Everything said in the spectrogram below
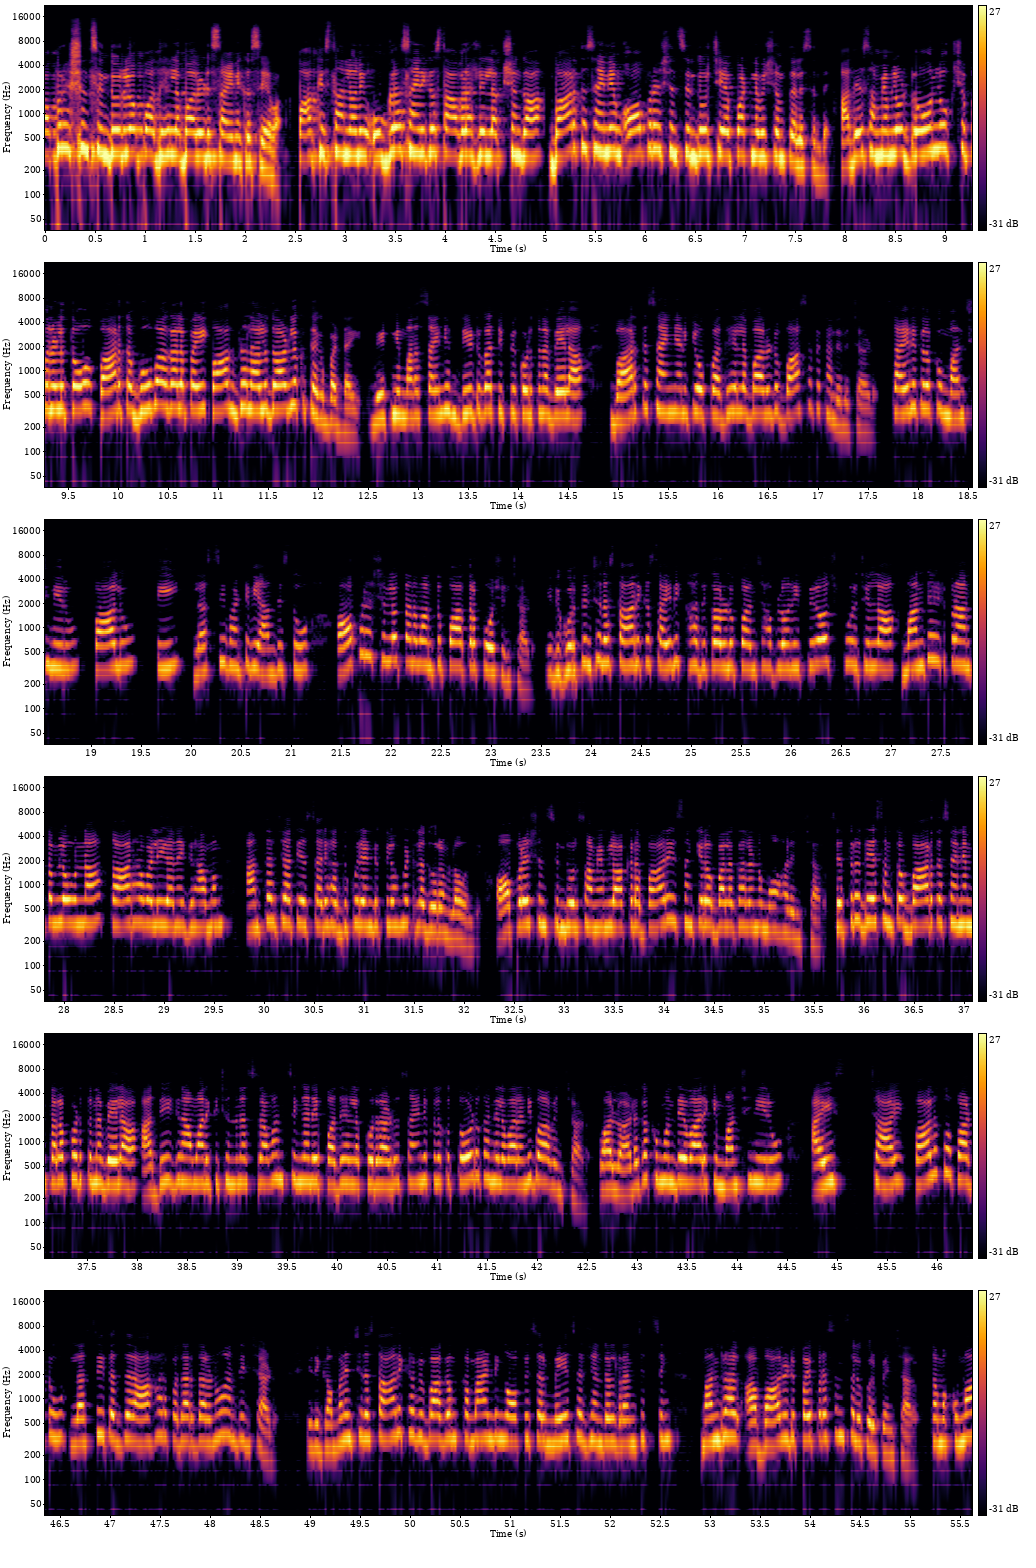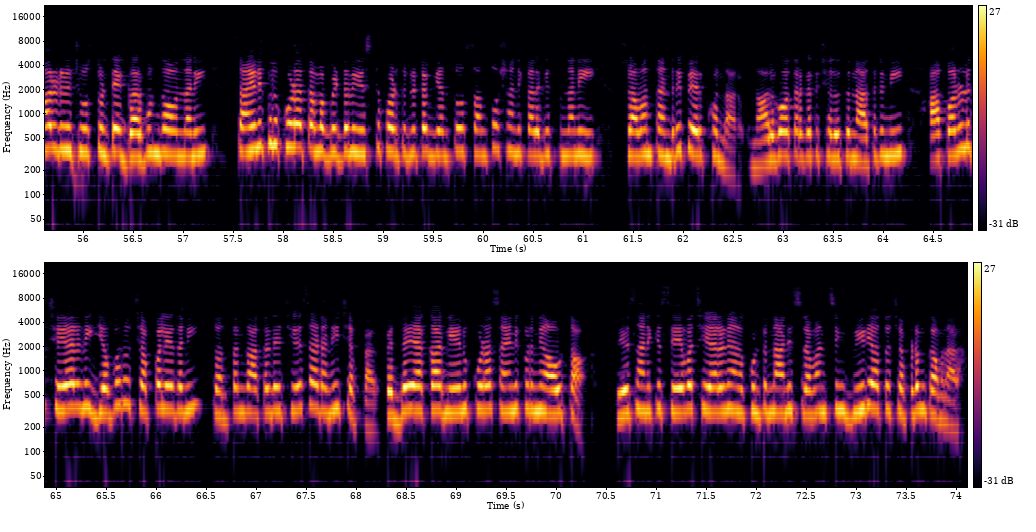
Operation సింధూర్లో పదేళ్ళ బాలుడి సైనిక సేవ. పాకిస్తాన్లోని ఉగ్ర సైనిక స్థావరాల్ని లక్ష్యంగా భారత సైన్యం ఆపరేషన్ సింధూర్ చేపట్టిన విషయం తెలిసిందే. అదే సమయంలో డ్రోన్లు క్షిపణులతో భారత భూభాగాలపై పాక్ దళాలు దాడులకు తెగబడ్డాయి. వీటిని మన సైన్యం ధీటుగా తిప్పికొడుతున్న వేళ భారత సైన్యానికి ఓ పదేళ్ళ బాలుడు బాసటగా నిలిచాడు సైనికులకు మంచినీరు పాలు టీ లస్సీ వంటివి అందిస్తూ ఆపరేషన్లో తన వంతు పాత్ర పోషించాడు. ఇది గుర్తించిన స్థానిక సైనిక అధికారులు పంజాబ్లోని ఫిరోజ్పూర్ జిల్లా మందేట్ ప్రాంతంలో ఉన్న తారావళి అనే గ్రామం అంతర్జాతీయ సరిహద్దుకు రెండు కిలోమీటర్ల దూరంలో ఉంది. ఆపరేషన్ సింధూర్ సమయంలో అక్కడ భారీ సంఖ్యలో బలగాలను మోహరించారు. శత్రు దేశంతో భారత సైన్యం తలపడుతున్న వేళ అదే గ్రామానికి చెందిన శ్రవణ్ సింగ్ అనే పదేళ్ళ కుర్రాడు సైనికులకు తోడుగా నిలవాలని భావించాడు. వాళ్ళు అడగక ముందే వారికి మంచినీరు ఐస్ చాయ్ పాలతో పాటు లస్సీ తదితర ఆహార పదార్థాలను అందించాడు. ఇది గమనించిన స్థానిక విభాగం commanding officer major general Ranjit Singh Manral ఆ బాలుడిపై ప్రశంసలు కురిపించారు. తమ కుమారుడిని చూస్తుంటే గర్వంగా ఉందని సైనికులు కూడా తమ బిడ్డను ఇష్టపడుతుండటం ఎంతో సంతోషాన్ని కలిగిస్తుందని శ్రవణ్ తండ్రి పేర్కొన్నారు. నాలుగవ తరగతి చదువుతున్న అతడిని ఆ పనులు చేయాలని ఎవరూ చెప్పలేదని సొంతంగా అతడే చేశాడని చెప్పారు. పెద్దయ్యాక నేను కూడా సైనికుడిని అవుతా దేశానికి సేవ చేయాలని అనుకుంటున్నా అని శ్రవణ్ సింగ్ మీడియాతో చెప్పడం గమనార్హం.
